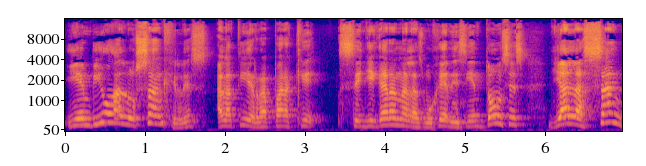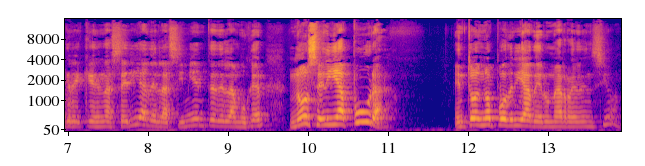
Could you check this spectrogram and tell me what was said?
y envió a los ángeles a la tierra para que se llegaran a las mujeres y entonces ya la sangre que nacería de la simiente de la mujer no sería pura. Entonces no podría haber una redención.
